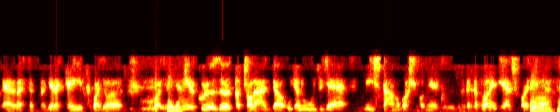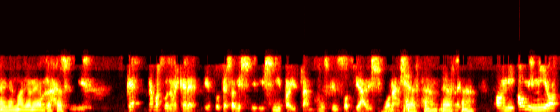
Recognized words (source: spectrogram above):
elvesztette a gyerekeit, vagy, a, vagy nélkülözött a családja, ugyanúgy ugye mi is támogassuk a nélkülözőket. Tehát van egy ilyen fajta... Igen, igen, nagyon érdekes. Nem azt mondom, hogy keresztény szociális, hanem síta iszlám muszlim szociális vonás. Értem, értem ami, ami miatt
